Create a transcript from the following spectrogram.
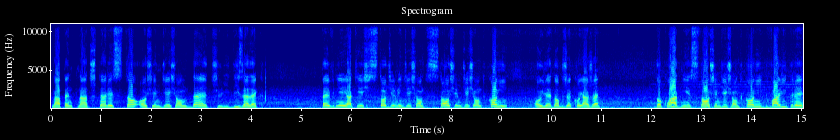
Napęd na 480D, czyli dieselek. Pewnie jakieś 190-180 koni, o ile dobrze kojarzę. Dokładnie 180 koni, 2 litry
